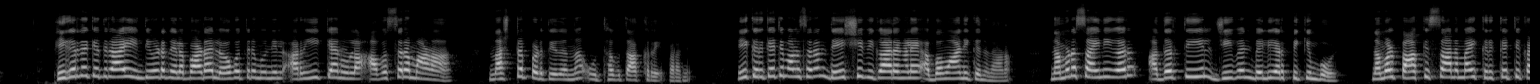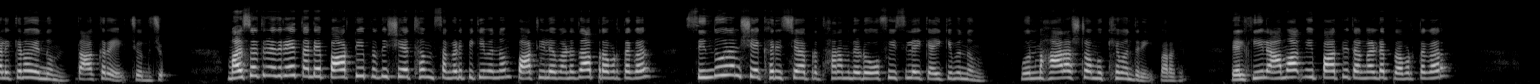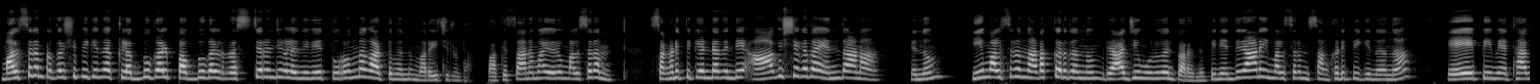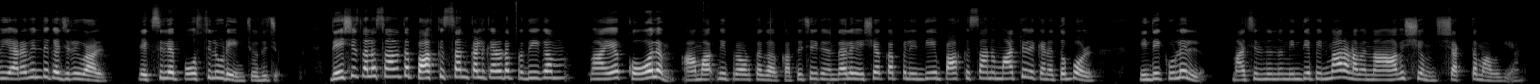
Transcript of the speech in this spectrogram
ഭീകരതയ്ക്കെതിരായ ഇന്ത്യയുടെ നിലപാട് ലോകത്തിന് മുന്നിൽ അറിയിക്കാനുള്ള അവസരമാണ് നഷ്ടപ്പെടുത്തിയതെന്ന് ഉദ്ധവ് താക്കറെ പറഞ്ഞു. ഈ ക്രിക്കറ്റ് മത്സരം ദേശീയ വികാരങ്ങളെ അപമാനിക്കുന്നതാണ്. നമ്മുടെ സൈനികർ അതിർത്തിയിൽ ജീവൻ ബലിയർപ്പിക്കുമ്പോൾ നമ്മൾ പാകിസ്ഥാനുമായി ക്രിക്കറ്റ് കളിക്കണോ എന്നും താക്കറെ ചോദിച്ചു. മത്സരത്തിനെതിരെ തന്റെ പാർട്ടി പ്രതിഷേധം സംഘടിപ്പിക്കുമെന്നും പാർട്ടിയിലെ വനിതാ പ്രവർത്തകർ സിന്ദൂരം ശേഖരിച്ച് പ്രധാനമന്ത്രിയുടെ ഓഫീസിലേക്ക് അയക്കുമെന്നും മുൻ മഹാരാഷ്ട്ര മുഖ്യമന്ത്രി പറഞ്ഞു. ഡൽഹിയിൽ ആം ആദ്മി പാർട്ടി തങ്ങളുടെ പ്രവർത്തകർ മത്സരം പ്രദർശിപ്പിക്കുന്ന ക്ലബ്ബുകൾ പബ്ബുകൾ റെസ്റ്റോറന്റുകൾ എന്നിവയെ തുറന്നു കാട്ടുമെന്നും അറിയിച്ചിട്ടുണ്ട്. പാകിസ്ഥാനുമായി ഒരു മത്സരം സംഘടിപ്പിക്കേണ്ടതിന്റെ ആവശ്യകത എന്താണ് എന്നും ഈ മത്സരം നടക്കരുതെന്നും രാജ്യം മുഴുവൻ പറയുന്നു. പിന്നെ എന്തിനാണ് ഈ മത്സരം സംഘടിപ്പിക്കുന്നതെന്ന് എ എ പി മേധാവി അരവിന്ദ് കെജ്രിവാൾ എക്സിലെ പോസ്റ്റിലൂടെയും ചോദിച്ചു. ദേശീയ തലസ്ഥാനത്ത് പാകിസ്ഥാൻ കളിക്കാരുടെ പ്രതീകമായ കോലം ആം ആദ്മി പ്രവർത്തകർ കത്തിച്ചിരിക്കുന്നു. എന്തായാലും ഏഷ്യ കപ്പിൽ ഇന്ത്യയും പാകിസ്ഥാനും മാറ്റിവെക്കാൻ എത്തുമ്പോൾ ഇന്ത്യക്കുള്ളിൽ മാച്ചിൽ നിന്നും ഇന്ത്യ പിന്മാറണമെന്ന ആവശ്യം ശക്തമാവുകയാണ്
